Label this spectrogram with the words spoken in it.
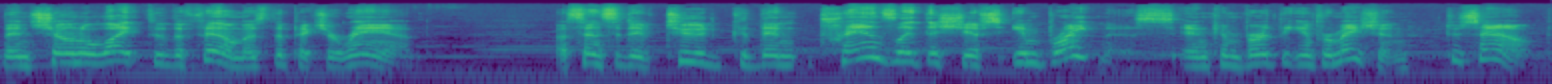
then shone a light through the film as the picture ran. A sensitive tube could then translate the shifts in brightness and convert the information to sound.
